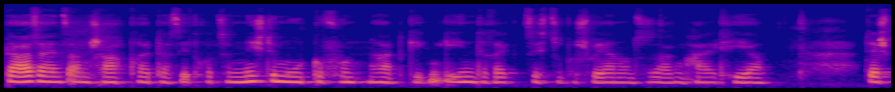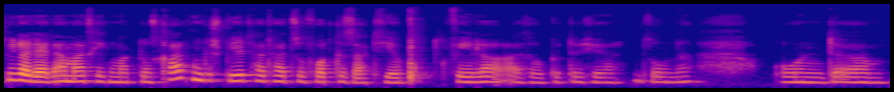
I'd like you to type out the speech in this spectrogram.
Daseins am Schachbrett, dass sie trotzdem nicht den Mut gefunden hat, gegen ihn direkt sich zu beschweren und zu sagen, halt hier. Der Spieler, der damals gegen Magnus Carlsen gespielt hat, hat sofort gesagt, hier, Fehler, also bitte hier so, ne? Und ähm,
